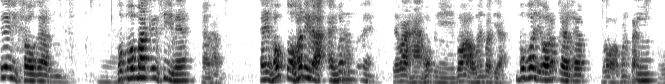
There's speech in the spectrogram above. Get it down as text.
เอ้ยเข้ากันผมผมมักจังซี่แหมครับครับไอ้หกตัวเขานี่ล่ะไอ้มันครับ เอ้ยแต่ว่าหาหกนี่บ่เอาแมันบ่เสียบ่พอสิออกรับกันครับ บ่ออกมันกัน อืม โอ้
